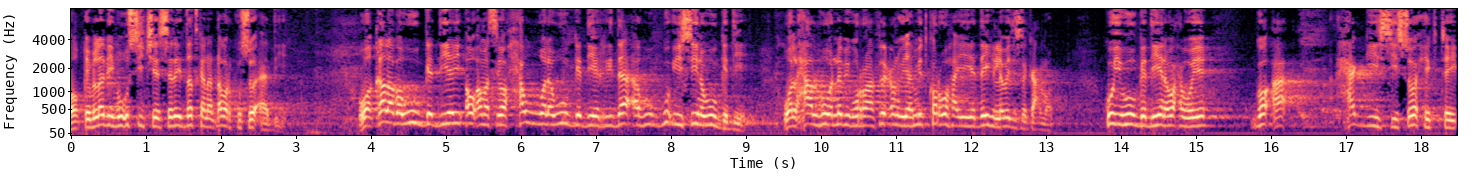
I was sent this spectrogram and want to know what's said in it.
oo qibladii buu u sii jeedsaday dadkana dhabarku soo aadiyey. Wa qalaba wuu gediyey ow amase xawala wuu gediyey ridaa'ahu gu'iisiina wuu gediyey walxaal huwa nebigu raaficun uu yahay mid kor u haya labadiisa gacmood. Gu'ii wuu gediyeyna waxa weeye go'a xaggiisii soo xigtay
